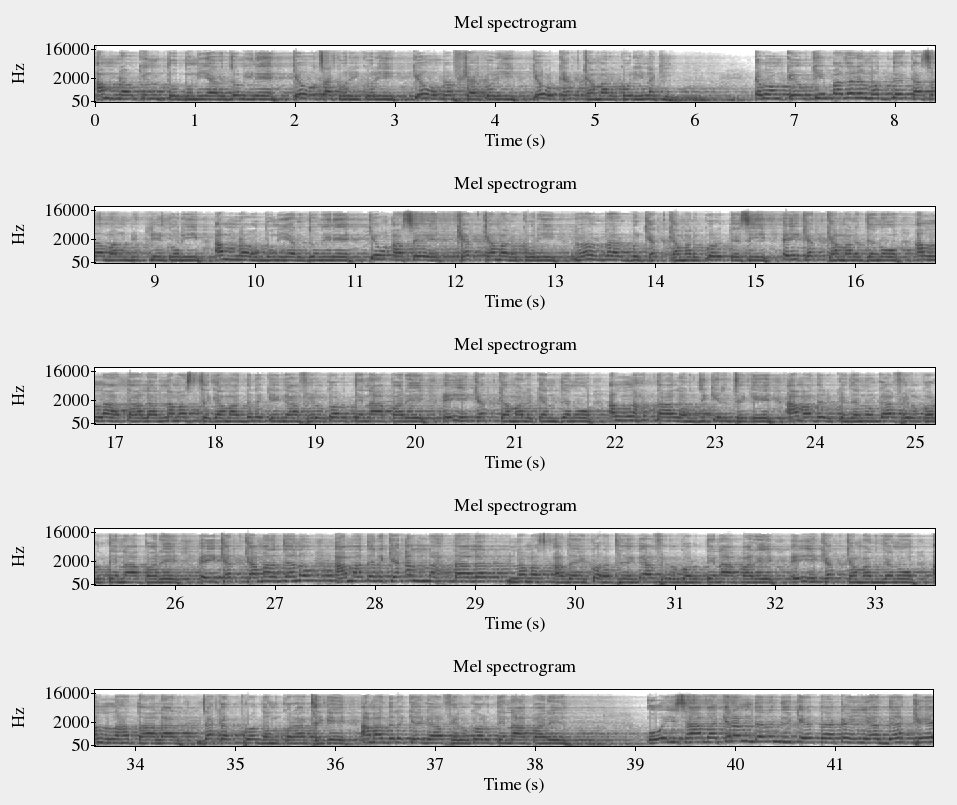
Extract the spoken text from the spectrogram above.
আমরাও কিন্তু দুনিয়ার জমিনে কেউ চাকরি করি, কেউ ব্যবসা করি, কেউ খেত খামার করি, নাকি? এবং কেউ কি বাজারের মধ্যে কাঁচা মাল বিক্রি করি, আমরাও দুনিয়ার জমিনে কেউ আছে, খেত খামার করি খেত খামার করতেছি, এই খেত খামার যেন আল্লাহ তাআলার নামাজ থেকে আমাদেরকে গাফেল করতে না পারে, এই খেত খামার কেন যেন আল্লাহ তাআলার জিকির থেকে আমাদেরকে যেন গাফেল করতে না পারে, এই খেত খামার যেন আমাদেরকে আল্লাহ তাআলার নামাজ আদায় করা থেকে গাফেল করতে না পারে, এই খেত খামার যেন আল্লাহ তাআলার জাকাত প্রদান করা থেকে আমাদেরকে গাফেল করতে না পারে। ওই সাহাবাকেরামদের দিকে তাকাইয়া দেখেন,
